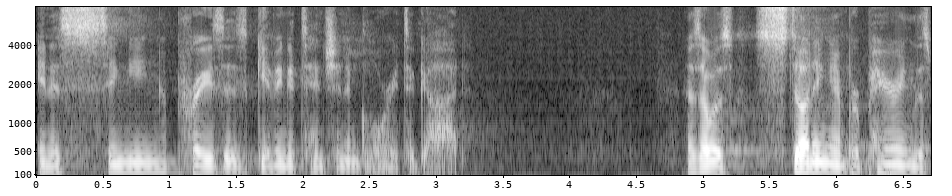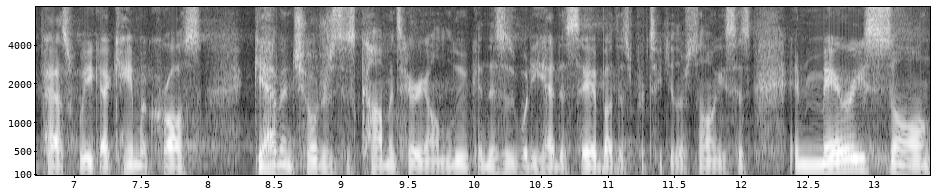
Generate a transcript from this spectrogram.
and is singing praises, giving attention and glory to God. As I was studying and preparing this past week, I came across Gavin Childress' commentary on Luke, and this is what he had to say about this particular song. He says, In Mary's song,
